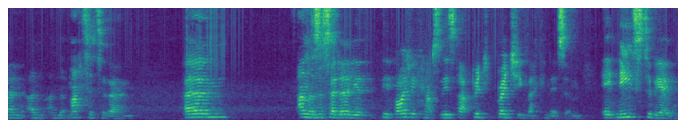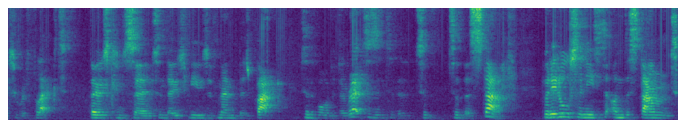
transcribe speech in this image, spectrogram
and, and, and that matter to them. Um, and as I said earlier, the Advisory Council is that bridge, bridging mechanism. It needs to be able to reflect those concerns and those views of members back to the Board of Directors and to the, to, to the staff, but it also needs to understand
